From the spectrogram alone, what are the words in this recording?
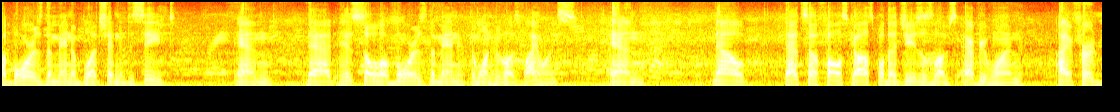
abhors the man of bloodshed and deceit. Right. And that his soul abhors the man, the one who loves violence. And now, that's a false gospel that Jesus loves everyone. I've heard,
